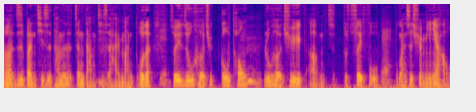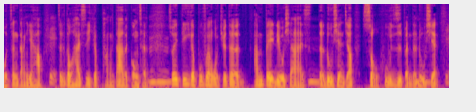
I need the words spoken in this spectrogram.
呃，日本其实他们的政党其实还蛮多的，嗯、所以如何去沟通，嗯、如何去呃就说服，对，不管是选民也好或政党也好，是。这个都还是一个庞大的工程。嗯、所以第一个部分，我觉得安倍留下来的路线叫守护日本的路线。嗯、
